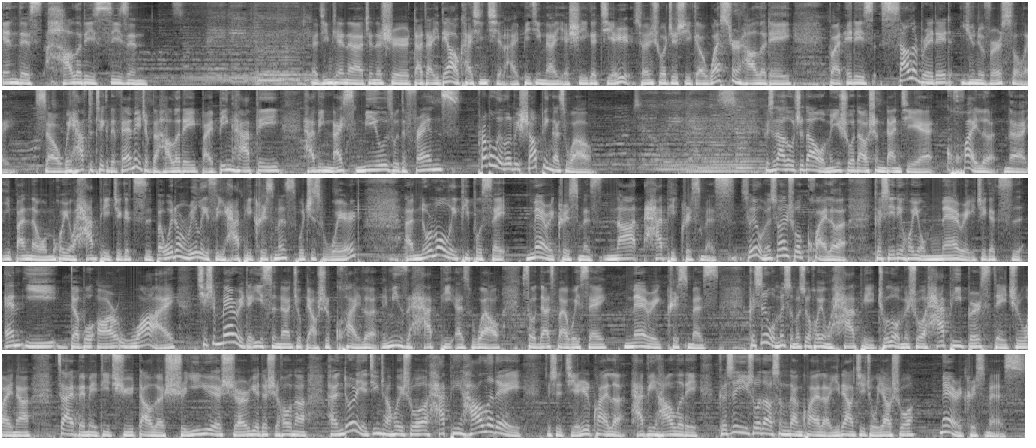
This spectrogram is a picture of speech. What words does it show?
in this holiday season. 那今天呢，真的是大家一定要开心起来，毕竟呢，也是一个节日。虽然说这是一个 Western holiday, but it is celebrated universally. So we have to take advantage of the holiday by being happy, having nice meals with the friends, probably a little bit shopping as well. till we get some 可是大家都知道，我们一说到圣诞节快乐，那一般呢我们会用 happy 这个词，but we don't really say happy Christmas, which is weird. Uh, normally people say Merry Christmas, not Happy Christmas. 所以我们虽然说快乐，可是一定会用 Merry 这个词，M E W R Y。其实 Merry 的意思呢，就表示快乐，it means happy as well. So that's why we say Merry Christmas。可是我们什么时候会用 Happy？除了我们说 Happy Birthday 之外呢，在北美地区到了十一月、十二月的时候呢，很多人也经常会说 Happy Holiday，就是节日快乐，Happy Holiday。 可是，一说到圣诞快乐，一定要记住要说 Merry Christmas。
